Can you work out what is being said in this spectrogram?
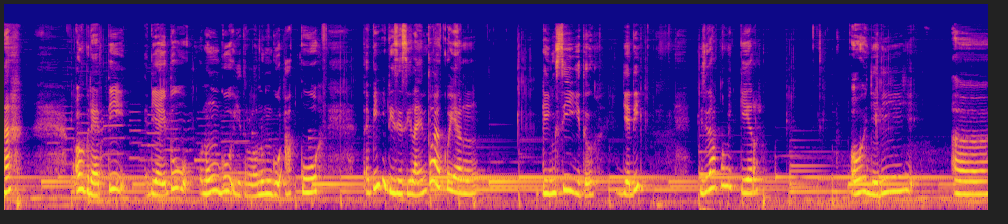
hah? Oh berarti dia itu nunggu gitu loh nunggu aku tapi di sisi lain tuh aku yang gengsi gitu. Jadi di situ aku mikir oh jadi uh,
